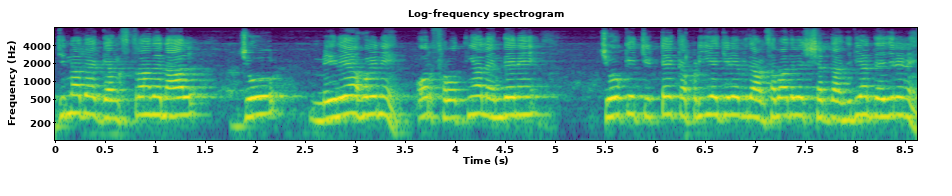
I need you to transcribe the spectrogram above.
ਜਿਨ੍ਹਾਂ ਦਾ ਗੈਂਗਸਟਰਾਂ ਦੇ ਨਾਲ ਜੋ ਮਿਲਿਆ ਹੋਏ ਨੇ ਔਰ ਫਰੋਤੀਆਂ ਲੈਂਦੇ ਨੇ ਜੋ ਕਿ ਚਿੱਟੇ ਕਪੜੀਏ ਜਿਹੜੇ ਵਿਧਾਨ ਸਭਾ ਦੇ ਵਿੱਚ ਸ਼ਰਧਾਂਜਲੀਆਂ ਦੇ ਰਹੇ ਨੇ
